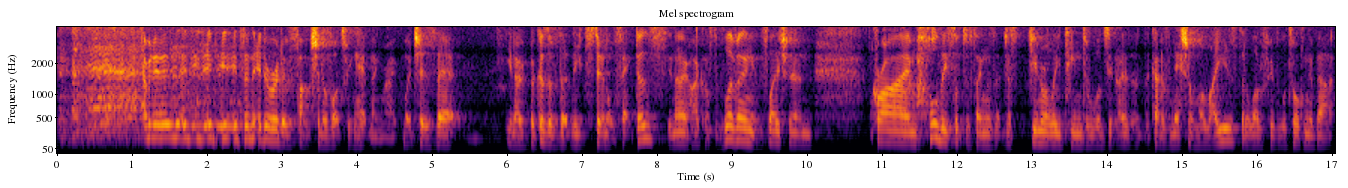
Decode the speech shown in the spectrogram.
I mean, it, it, it, it's an iterative function of what's been happening, right? Which is that, you know, because of the, the external factors, you know, high cost of living, inflation, crime, all these sorts of things that just generally tend towards, you know, the, the kind of national malaise that a lot of people are talking about.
